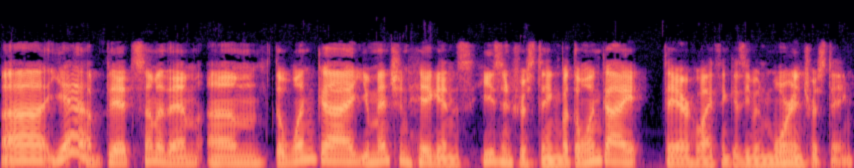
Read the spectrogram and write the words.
Uh, yeah, a bit. Some of them. Um, the one guy you mentioned, Higgins, he's interesting, but the one guy there who I think is even more interesting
